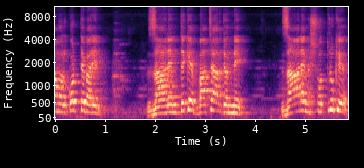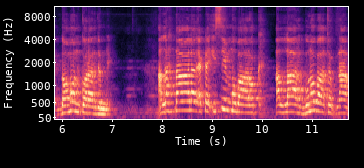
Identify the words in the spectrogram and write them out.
আমল করতে পারেন। জালেম থেকে বাঁচার জন্যে, জালেম শত্রুকে দমন করার জন্যে। আল্লাহ তাআলার একটা ইসিম মুবারক আল্লাহর গুণবাচক নাম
